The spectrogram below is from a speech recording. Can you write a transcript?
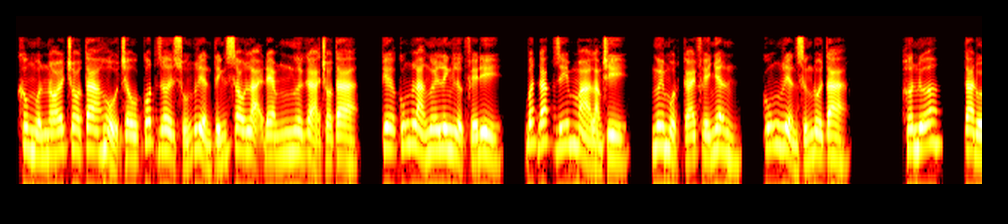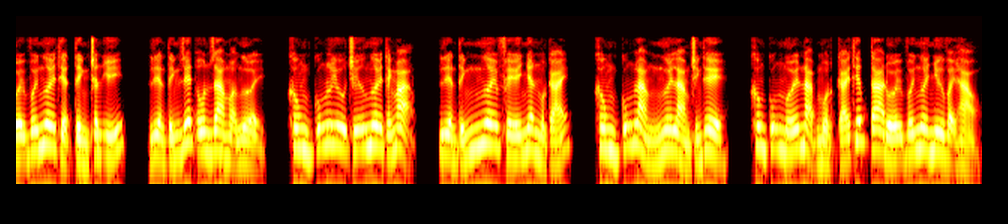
không muốn nói cho ta hổ châu cốt rơi xuống liền tính sau lại đem ngươi gả cho ta, kia cũng là ngươi linh lực phế đi, bất đắc dĩ mà làm chi, ngươi một cái phế nhân, cũng liền xứng đôi ta. Hơn nữa, ta đối với ngươi thiệt tình chân ý, liền tính giết ôn ra mọi người, không cũng lưu trữ ngươi tánh mạng, liền tính ngươi phế nhân một cái, không cũng làm ngươi làm chính thê, không cũng mới nạp một cái thiếp ta đối với ngươi như vậy hảo,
